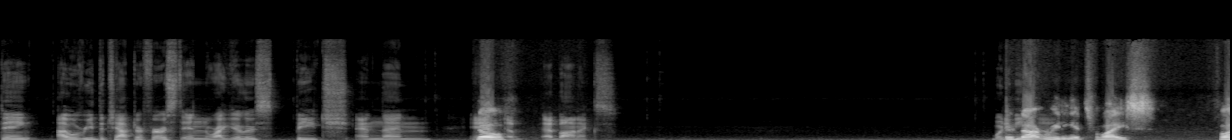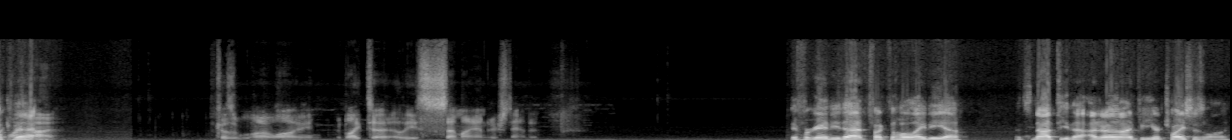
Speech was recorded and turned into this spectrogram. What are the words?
thing. I will read the chapter first in regular speech and then in No. Eb- Ebonics. What do You're you not mean, no? reading it twice. Fuck Why that. not? Because, well, well, I mean, we'd like to at least semi-understand it. If we're gonna do that, fuck the whole idea. Let's not do that. I'd rather not be here twice as long.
